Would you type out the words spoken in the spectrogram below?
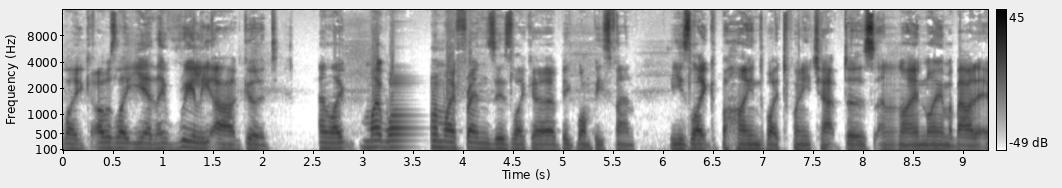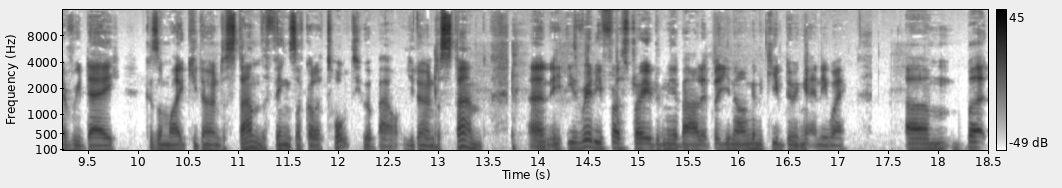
like I was like, yeah, they really are good. And like my one of my friends is like a big One Piece fan, he's like behind by 20 chapters and i annoy him about it every day because i'm like you don't understand the things i've got to talk to you about. You don't understand. And he's really frustrated with me about it but you know i'm going to keep doing it anyway. Um, but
